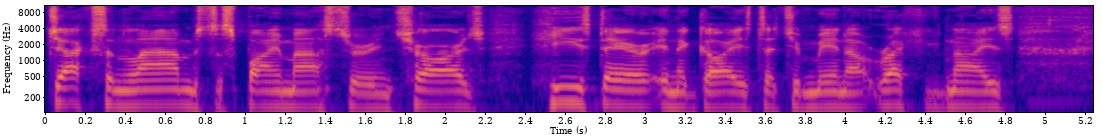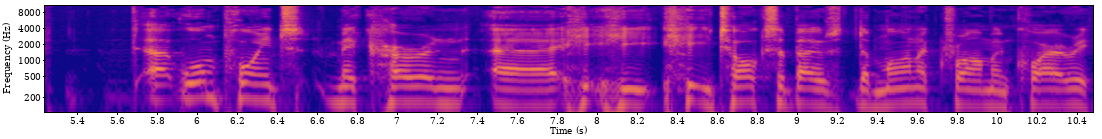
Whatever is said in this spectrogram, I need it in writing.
Jackson Lamb's the spy master in charge. He's there in a guise that you may not recognise at one point, Mick Herron uh, he, he, he talks about the monochrome inquiry,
